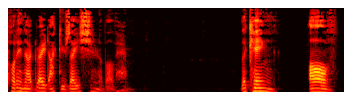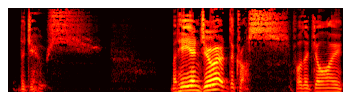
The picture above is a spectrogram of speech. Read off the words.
Putting that great accusation above him. The King of the Jews. But he endured the cross for the joy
